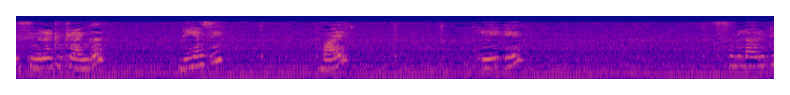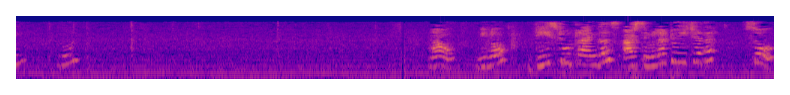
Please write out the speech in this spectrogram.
is similar to triangle DMC by AA similarity rule. Now we know these two triangles are similar to each other. So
